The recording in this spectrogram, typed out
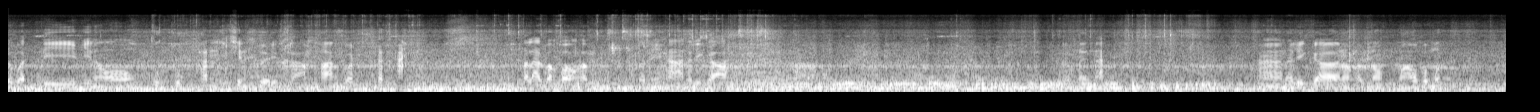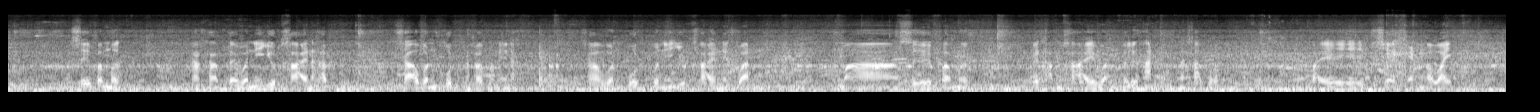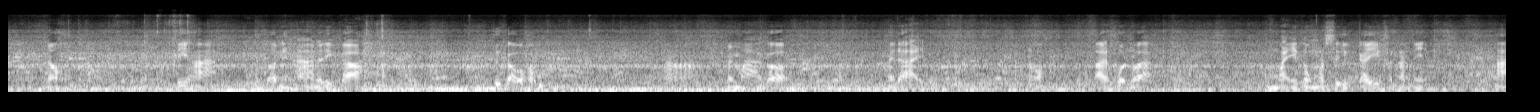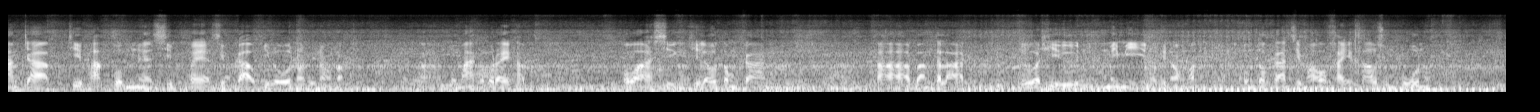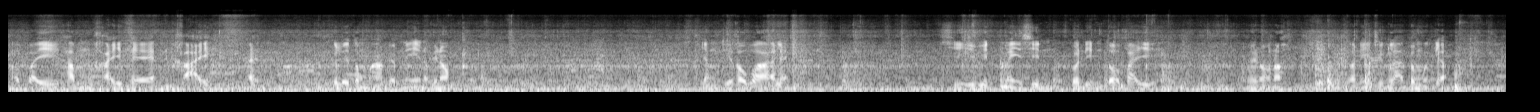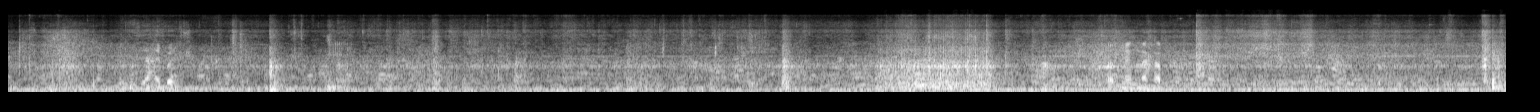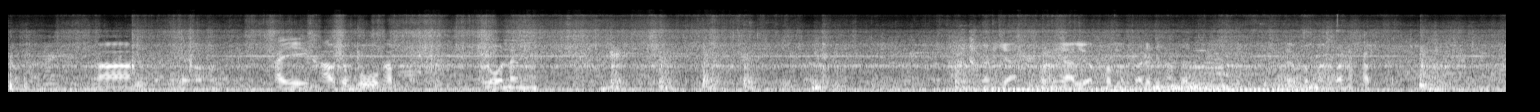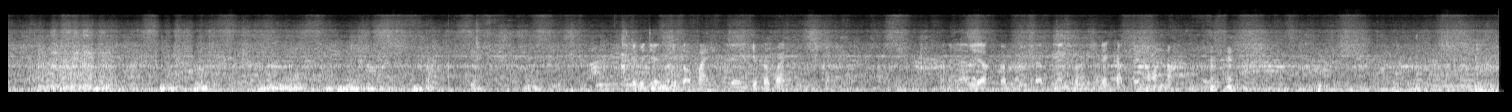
สวัสดีพี่น้องทุกทุกท่านอีกเช่นเคยขามทางก่อน ตลาดบางคลองครับ ตอนนี้5นาฬิกาแป๊บหนึงนะ5นาฬิกาเนาะครับเนาะมาเอาปลาหมึก มาซื้อปลาหมึกนะครับ แต่วันนี้หยุดขายนะครับ เช้าวันพุธนะครับวันนี้นะเช้าวันพุธวันนี้หยุดขายหนึ่งวัน มาซื้อปลาหมึกไปทำขายวันพฤหัสนะครับผมไปแช่แข็งเอาไว้ เนาะที่หาตอนนี้ห้านาฬิกาคือเก่าครับ อ่า ไม่มาก็ไม่ได้เนาะหลายคนว่าทำไมต้องมาซื้อไกลขนาดนี้ ห่างจากที่พักผมเนี่ย18 19กิโลเนาะพี่น้องเนาะอ่าผมมาก็บ่ได้ครับ เพราะว่าสิ่งที่เราต้องการาบางตลาดหรือว่าที่อื่นไม่มีเนาะพี่น้องเนาะผมต้องการสิมาเอาไข่ขาวชมพูเนาะ เอาไปทำไข่แท้ขายก็เลยต้องมาแบบนี้นะพี่น้องอย่างที่เขาว่าแหละ ชีวิตไม่สิ้นก็ดิ้นต่อไปพี่น้องเนาะตอนนี้ถึงร้านปลาหมึกแล้วเดี๋ยวผมจะให้เบิร์แป๊บหนึ่งนะครับ อ่า ไข่ขาวชมพูครับ โลหนึ่งเดี๋ยวอนุญาตขออนุญาตเลือกปลาหมึกก่อนเดี๋ยวพี่น้องเด้อเลือกปลาหมึกก่อนนะครับเดี๋ยวไปเจอคลิปต่อไป เจอคลิปต่อไปขออนุญาตเลือกปลาหมึกแป๊บหนึงก่อนจะได้กลับไปนอนเนาะ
